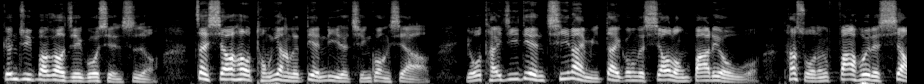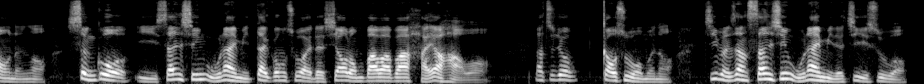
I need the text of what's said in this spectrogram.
根据报告结果显示哦，在消耗同样的电力的情况下，由台积电七纳米代工的骁龙八六五，它所能发挥的效能哦，胜过以三星五纳米代工出来的骁龙八八八还要好哦。那这就告诉我们哦，基本上三星五纳米的技术哦，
